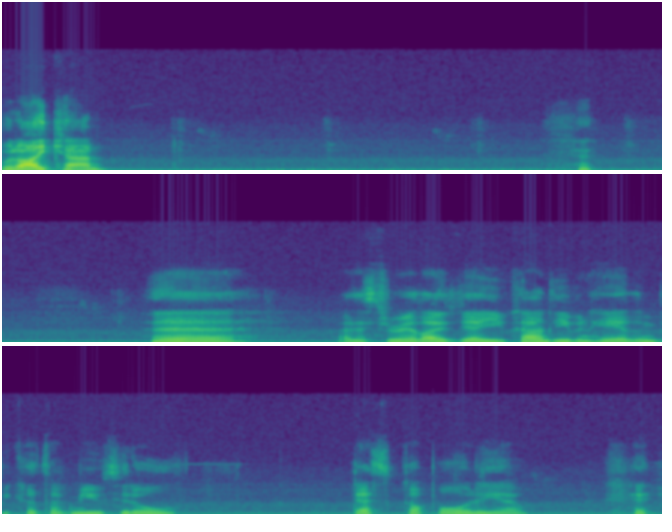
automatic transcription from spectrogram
But I can. uh, I just realised, yeah, you can't even hear them because I've muted all desktop audio.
